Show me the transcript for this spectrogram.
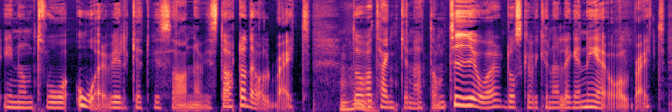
inom två år, vilket vi sa när vi startade Allbright. Mm. Då var tanken att om tio år, då ska vi kunna lägga ner Allbright.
